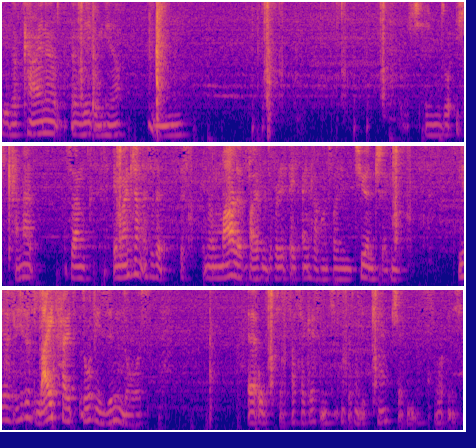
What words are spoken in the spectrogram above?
Hier ist noch keine Bewegung hier. Mhm. So, ich kann halt sagen, in manchen ist es halt normale Pfeifen ist echt einfach und zwar den Türen checken. Dieses, dieses Leid halt so wie sinnlos. Äh, oh, ich habe fast vergessen. Ich muss erstmal die Cam checken, bevor ich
